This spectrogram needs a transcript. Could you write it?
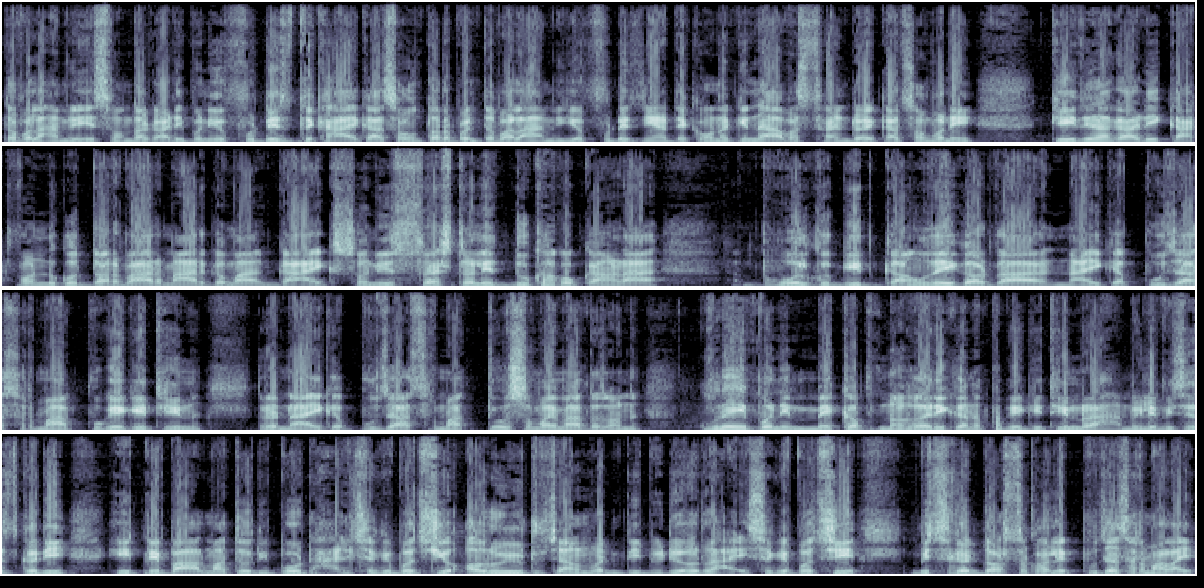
तपाईँलाई हामीले यसभन्दा अगाडि पनि यो फुटेज देखाएका छौँ तर पनि तपाईँलाई हामी यो फुटेज यहाँ देखाउन किन अवस्था रहेका छौँ भने केही दिन अगाडि काठमाडौँको दरबार मार्गमा गायक सनी श्रेष्ठले दुःखको काँडा भोलको गीत गाउँदै गर्दा नायिका पूजा शर्मा पुगेकी थिइन् र नायिका पूजा शर्मा त्यो समयमा त झन् कुनै पनि मेकअप नगरिकन पुगेकी थिइन् र हामीले विशेष गरी हिट नेपालमा त्यो रिपोर्ट हालिसकेपछि अरू युट्युब च्यानलमा पनि ती भिडियोहरू आइसकेपछि विशेष गरी दर्शकहरूले पूजा शर्मालाई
